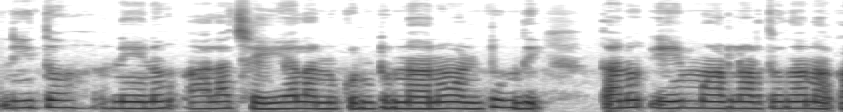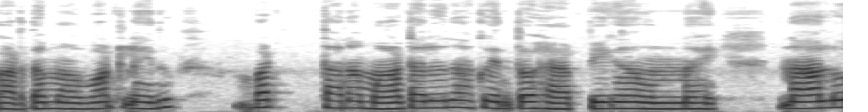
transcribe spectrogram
నీతో నేను అలా చేయాలనుకుంటున్నాను అంటుంది. తను ఏం మాట్లాడుతుందో నాకు అర్థం అవ్వట్లేదు. బట్ తన మాటలు నాకు ఎంతో హ్యాపీగా ఉన్నాయి. నాలో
